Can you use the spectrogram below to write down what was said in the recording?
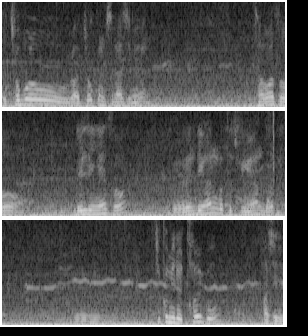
이 초보가 조금 지나시면 잡아서 릴링해서 그 랜딩하는 것도 중요한데 그 쭈꾸미를 털고 다시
